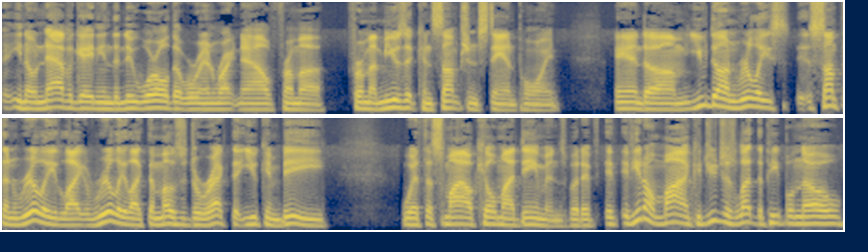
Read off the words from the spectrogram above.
you know, navigating the new world that we're in right now from a from a music consumption standpoint. And um, you've done really something really like really like the most direct that you can be with a smile kill my demons but if, if if you don't mind could you just let the people know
